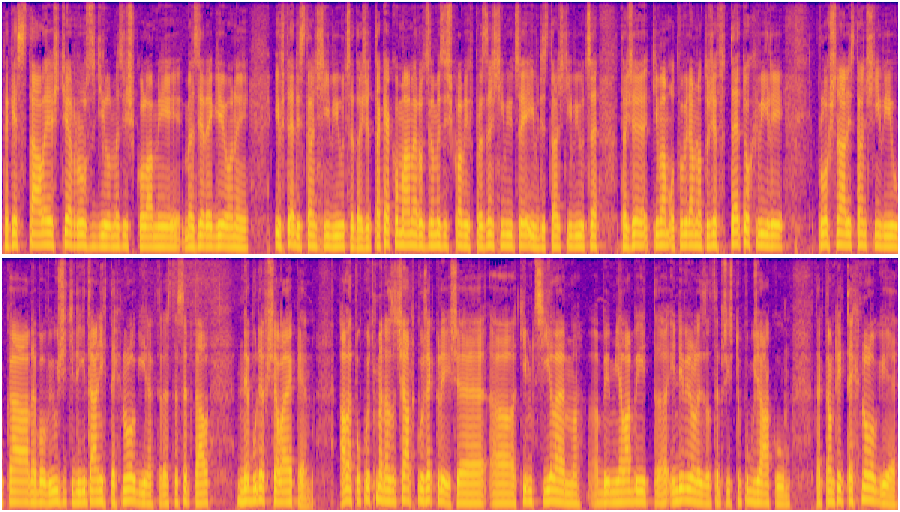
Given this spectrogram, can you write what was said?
tak je stále ještě rozdíl mezi školami, mezi regiony i v té distanční výuce. Takže tak, jako máme rozdíl mezi školami v prezenční výuce i v distanční výuce, takže tím vám odpovídám na to, že v této chvíli plošná distanční výuka nebo využití digitálních technologií, na které jste se ptal, nebude všelékem. Ale pokud jsme na začátku řekli, že eh, tím cílem by měla být eh, individualizace přístupu k žákům, tak tam ty technologie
